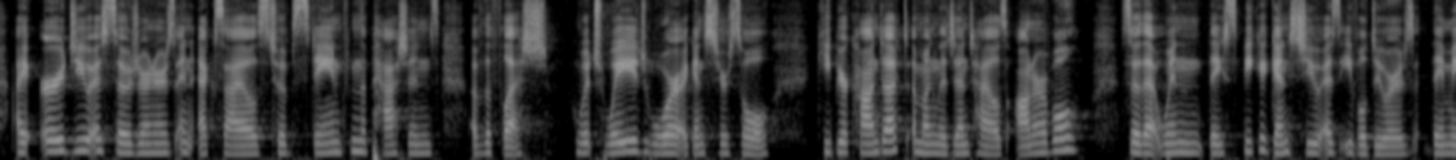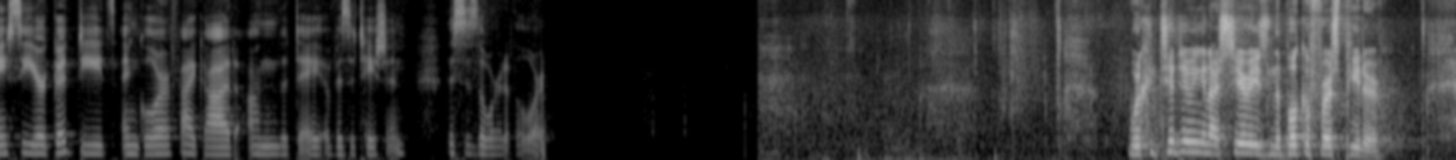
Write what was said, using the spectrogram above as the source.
I urge you as sojourners and exiles to abstain from the passions of the flesh, which wage war against your soul. Keep your conduct among the Gentiles honorable, so that when they speak against you as evildoers, they may see your good deeds and glorify God on the day of visitation. This is the word of the Lord. We're continuing in our series in the book of First Peter.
